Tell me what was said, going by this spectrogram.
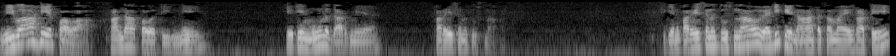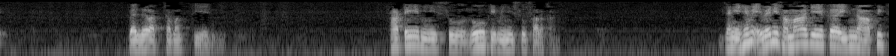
විවාහයේ පවා හඳා පවතින්නේ ඒකේ මූල ධර්මය පරේෂණ තුෂ්ණාව. ඒ කියන්නේ පරේෂණ තෘෂ්ණාව වැඩි කෙනාට තමයි රටේ වැදගත්කමක් තියෙන්නේ. රටේ මිනිස්සු ලෝකෙ මිනිස්සු සලකන්නේ. දැන් එහෙම එවැනි සමාජයක ඉන්න අපිට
